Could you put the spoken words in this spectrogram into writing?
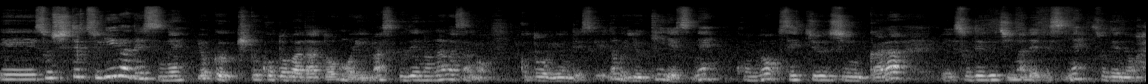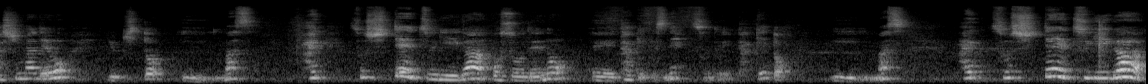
えーそして次がですねよく聞く言葉だと思います。腕の長さのことを言うんですけれども雪ですね。この背中心から、え袖口までですね。袖の端までを雪と言います。はい、そして次がお袖の、えー丈ですね。袖丈と言います。はい、そして次が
